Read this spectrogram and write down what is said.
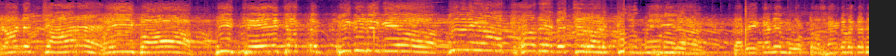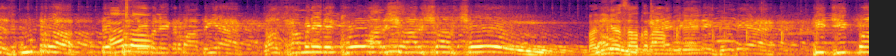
ਰਨ ਚਾਰ। ਬਈ ਵਾਹ ਵੀ ਜੇ ਜੱਟ ਵਿਗੜ ਗਿਆ। ਬਿੱਲੀਆਂ ਅੱਖਾਂ ਦੇ ਵਿੱਚ ਰੜਕ ਮਸ਼ੀਨ ਆ। ਕਦੇ ਕਹਿੰਦੇ ਮੋਟਰਸਾਈਕਲ ਕਦੇ ਸਕੂਟਰ ਤੇ ਬੱਲੇ ਬੱਲੇ ਕਰਵਾਤੀ ਹੈ। ਤਾਂ ਸਾਹਮਣੇ ਦੇਖੋ ਅਰਸ਼ ਅਰਸ਼ ਅਰਸ਼ ਵਧੀਆ ਸਤਨਾਮ ਵੀਰੇ। ਹੋ ਗਿਆ ਵੀ ਜੀਪਾਂ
